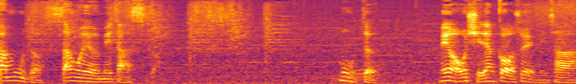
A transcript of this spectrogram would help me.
怕木的三维尔没打死啊！木的没有，我血量够了，所以也没差。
